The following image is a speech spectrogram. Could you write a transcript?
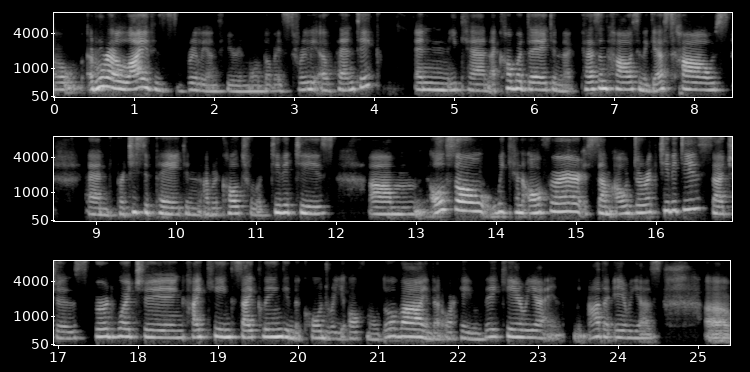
Oh, rural life is brilliant here in Moldova. It's really authentic, and you can accommodate in a peasant house, in a guest house, and participate in agricultural activities. Um, also, we can offer some outdoor activities such as bird watching, hiking, cycling in the Codri of Moldova, in the Orheiu Lake area, and in other areas. Uh,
